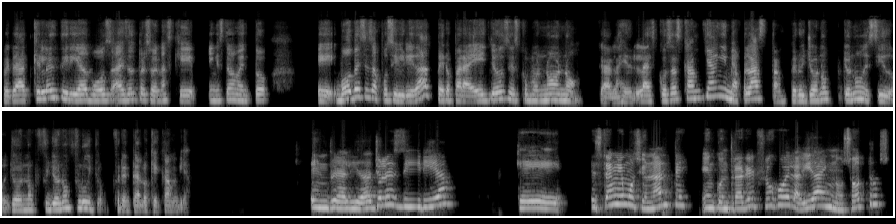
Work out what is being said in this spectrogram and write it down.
¿verdad? ¿Qué les dirías vos a esas personas que en este momento eh, vos ves esa posibilidad, pero para ellos es como, no, no, las, cosas cambian y me aplastan, pero yo no, yo no decido, yo no, yo no fluyo frente a lo que cambia. En realidad yo les diría que es tan emocionante encontrar el flujo de la vida en nosotros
